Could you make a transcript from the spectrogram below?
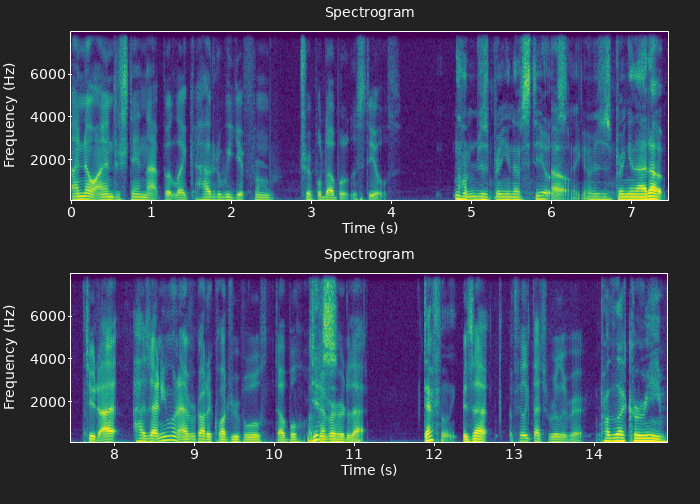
I know, I understand that, but like, how did we get from triple double to steals? No, I'm just bringing up steals. Oh. Like, I was just bringing that up. Dude, I has anyone ever got a quadruple double? I've Yes. never heard of that. Definitely. Is that? I feel like that's really rare. Probably like Kareem.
